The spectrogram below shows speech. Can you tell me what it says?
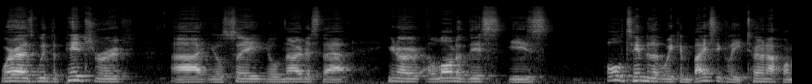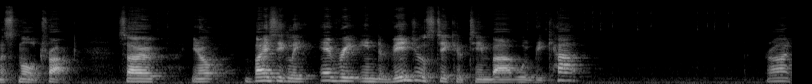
Whereas with the pitch roof, uh, you'll see, you'll notice that, you know, a lot of this is all timber that we can basically turn up on a small truck. So, you know, basically every individual stick of timber would be cut, right?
